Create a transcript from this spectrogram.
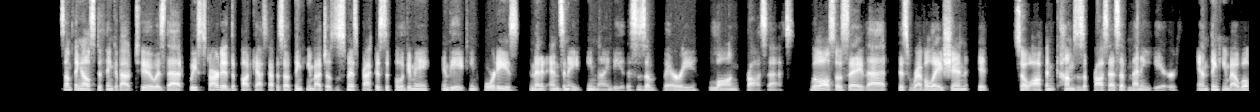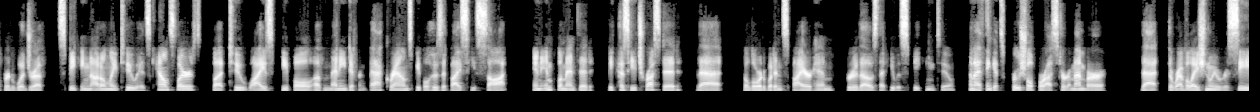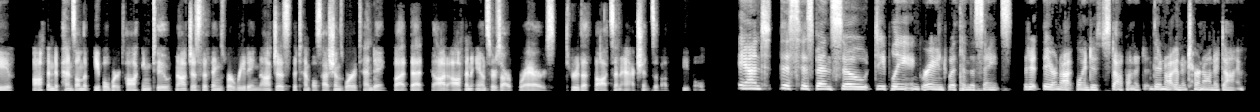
Something else to think about too is that we started the podcast episode thinking about Joseph Smith's practice of polygamy in the 1840s, and then it ends in 1890. This is a very long process. We'll also say that this revelation, it so often comes as a process of many years. And thinking about Wilford Woodruff speaking not only to his counselors, but to wise people of many different backgrounds, people whose advice he sought and implemented because he trusted that the Lord would inspire him through those that he was speaking to. And I think it's crucial for us to remember that the revelation we receive often depends on the people we're talking to, not just the things we're reading, not just the temple sessions we're attending, but that God often answers our prayers through the thoughts and actions of other people. And this has been so deeply ingrained within the saints that it, they are not going to stop on it. They're not going to turn on a dime.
